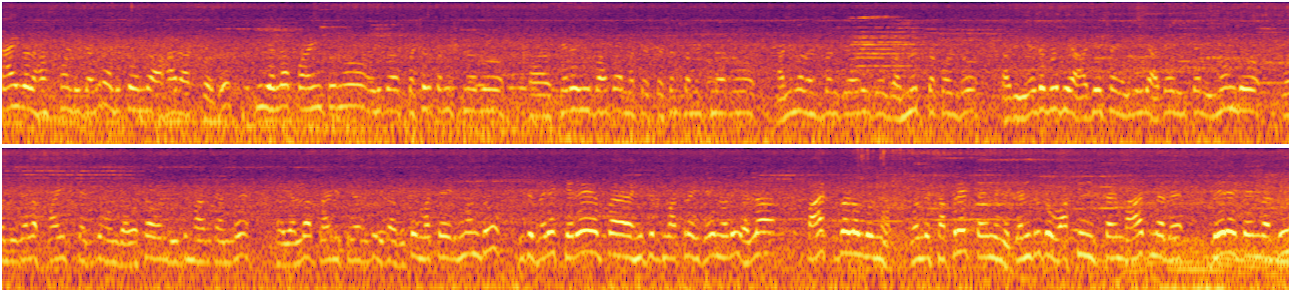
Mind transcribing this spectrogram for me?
ನಾಯಿಗಳು ಹಸ್ಕೊಂಡಿದ್ದಂದರೆ ಅದಕ್ಕೆ ಒಂದು ಆಹಾರ ಹಾಕ್ಬೋದು. ಈ ಎಲ್ಲ ಪಾಯಿಂಟೂ ಈಗ ಸ್ಪೆಷಲ್ ಕಮಿಷನರು ಕೆರೆ ವಿಭಾಗ ಮತ್ತು ಸ್ಪೆಷಲ್ ಕಮಿಷನರು ಅನಿಮಲ್ ಹಸ್ಬೆಂಡ್ರಿ ಅವರಿಗೆ ಇದು ಗಮನಕ್ಕೆ ತಗೊಂಡು ಅದು ಎ ಡಬ್ಲ್ಯೂಗೆ ಆದೇಶ ಎಲ್ಲಿದೆ, ಅದೇ ರೀತಿಯಲ್ಲಿ ಇನ್ನೊಂದು ಒಂದು ಇದೆಲ್ಲ ಪಾಯಿಂಟ್ಸ್ ತೆಗೆದು ಒಂದು ಹೊಸ ಒಂದು ಇದು ಮಾಡ್ಕೊಂಡ್ರೆ ಎಲ್ಲ ಪ್ರಾಣಿ ಪ್ರಿಯರಿಗೂ ಇದಾಗುತ್ತೆ. ಮತ್ತು ಇನ್ನೊಂದು, ಇದು ಬೇರೆ ಕೆರೆ ಪ ಇದ್ರದ್ದು ಮಾತ್ರ ಇದೆ. ನೋಡಿ, ಎಲ್ಲ ಪಾರ್ಕ್ಗಳಲ್ಲೂ ಒಂದು ಸಪ್ರೇಟ್ ಟೈಮಿಂಗ್ ಜನರಿಗೂ ವಾಕಿಂಗ್ ಟೈಮ್ ಆದಮೇಲೆ ಬೇರೆ ಟೈಮಲ್ಲಿ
